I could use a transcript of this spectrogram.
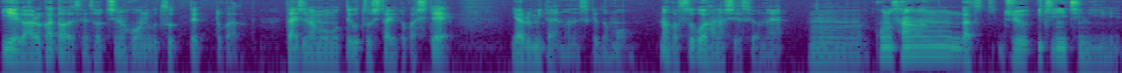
家がある方はですね、そっちの方に移ってとか、大事なもの持って移したりとかして、やるみたいなんですけども、なんかすごい話ですよね。うん、この3月11日に、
